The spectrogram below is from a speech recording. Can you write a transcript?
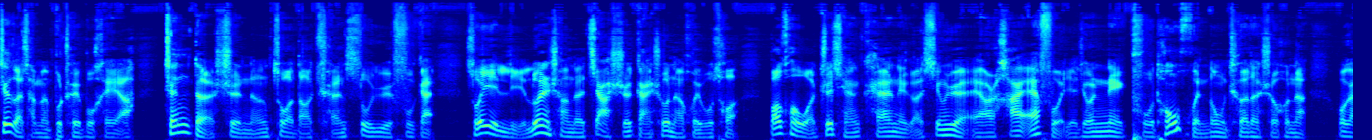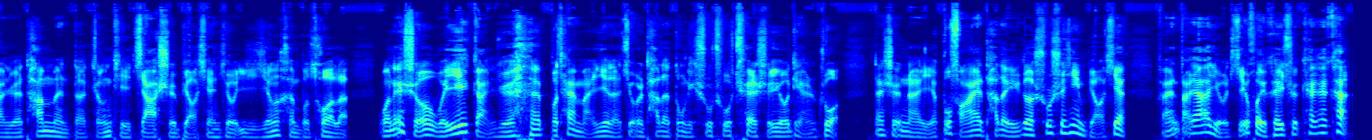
这个咱们不吹不黑啊，真的是能做到全速域覆盖，所以理论上的驾驶感受呢会不错。包括我之前开那个星越 L Hi F，也就是那普通混动车的时候呢，我感觉他们的整体驾驶表现就已经很不错了。我那时候唯一感觉 不太满意的就是它的动力输出确实有点弱，但是呢也不妨碍它的一个舒适性表现。反正大家有机会可以去开开看，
